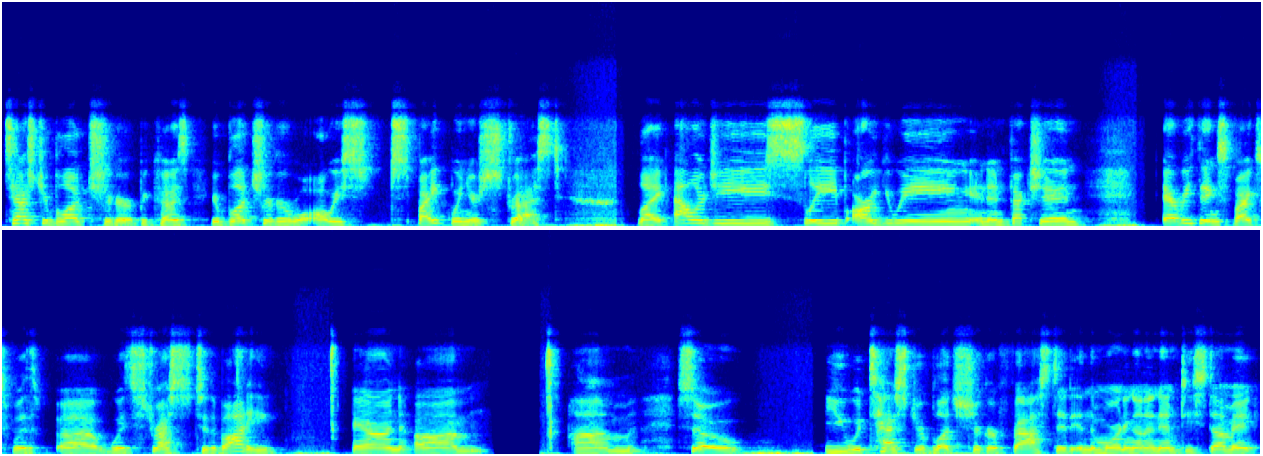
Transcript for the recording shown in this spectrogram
test your blood sugar because your blood sugar will always spike when you're stressed. Like allergies, sleep, arguing, an infection, everything spikes with uh, with stress to the body, and um, um, so you would test your blood sugar fasted in the morning on an empty stomach,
